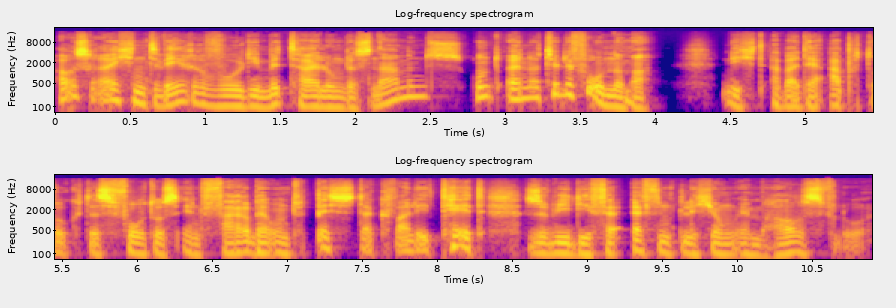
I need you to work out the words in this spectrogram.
Ausreichend wäre wohl die Mitteilung des Namens und einer Telefonnummer, nicht aber der Abdruck des Fotos in Farbe und bester Qualität sowie die Veröffentlichung im Hausflur.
